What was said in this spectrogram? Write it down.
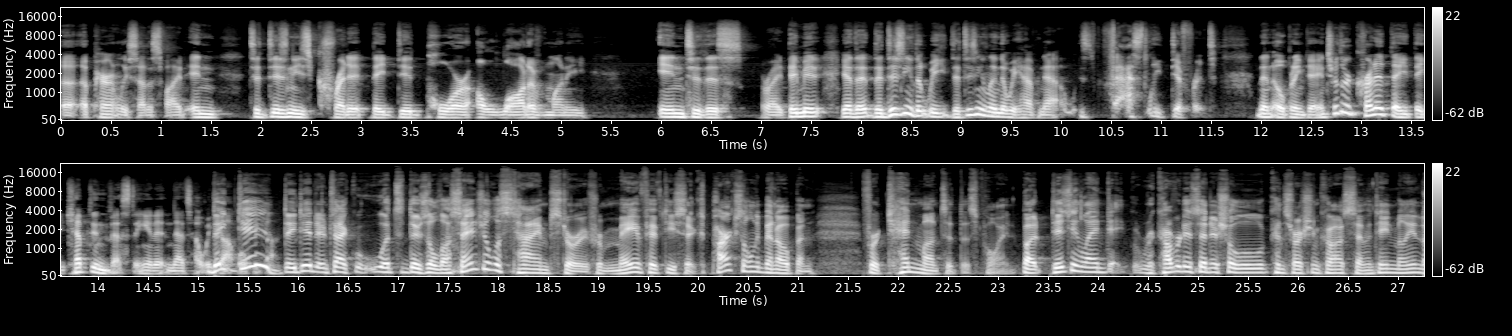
uh, apparently satisfied. And to Disney's credit, they did pour a lot of money into this. Right? They made yeah. The, the Disney that we the Disneyland that we have now is vastly different than opening day. And to their credit, they they kept investing in it, and that's how we They we did. got. They did. In fact, what's there's a Los Angeles Times story from May of '56. Park's only been open for 10 months at this point, but Disneyland recovered its initial construction cost, $17 million.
